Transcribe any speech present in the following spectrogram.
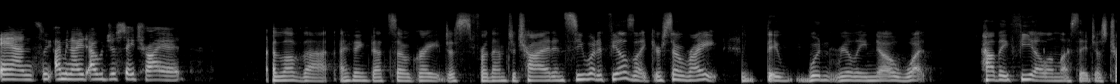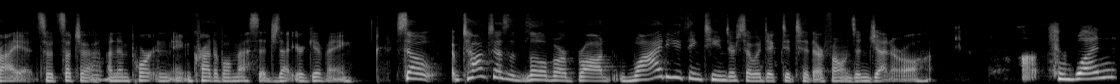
And so, I mean, I, I would just say try it. I love that. I think that's so great just for them to try it and see what it feels like. You're so right. They wouldn't really know what how they feel unless they just try it. So it's such a, mm-hmm. an important, incredible message that you're giving. So talk to us a little more broad. Why do you think teens are so addicted to their phones in general? Uh, for one,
